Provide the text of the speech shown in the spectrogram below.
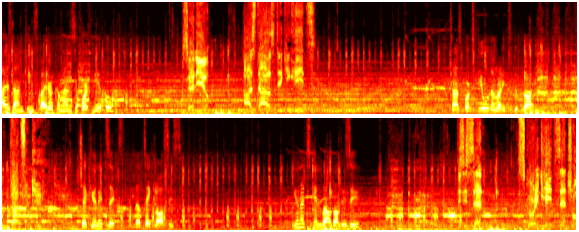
Eyes on King Spider command support vehicle. send you. Hostiles taking hits. Transport's fueled and ready to deploy. That's a kill. Check Unit 6. They'll take losses. Units inbound on the Z. This is Sen. Scoring hits, Central.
